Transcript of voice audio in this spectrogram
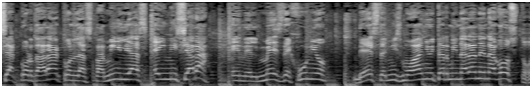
se acordará con las familias e iniciará en el mes de junio de este mismo año y terminarán en agosto.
